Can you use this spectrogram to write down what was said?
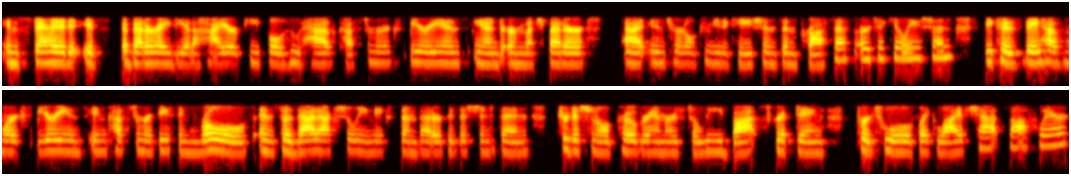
Instead, it's a better idea to hire people who have customer experience and are much better at internal communications and process articulation because they have more experience in customer facing roles. And so that actually makes them better positioned than traditional programmers to lead bot scripting for tools like live chat software.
